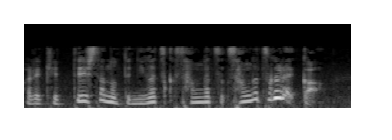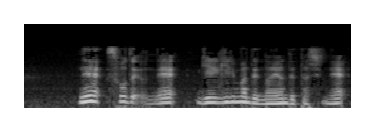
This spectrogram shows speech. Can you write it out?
あれ決定したのって2月か3月、3月ぐらいか。ね、そうだよね。ギリギリまで悩んでたしね。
